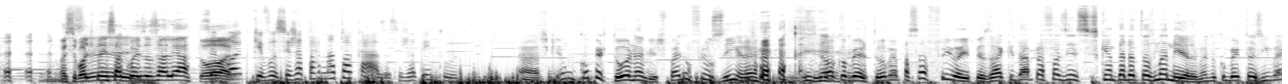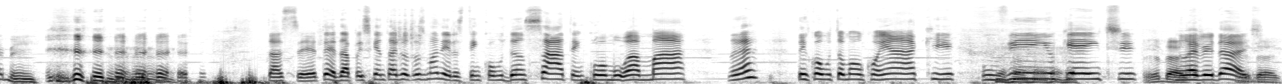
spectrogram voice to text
Mas você pode pensar coisas aleatórias. Você pode, porque você já está na tua casa, você já tem tudo. Ah, acho que é um cobertor, né, bicho? Faz um friozinho, né? Se não é um cobertor, vai passar frio aí. Apesar que dá para fazer se esquentar de outras maneiras, mas o cobertorzinho vai bem. tá certo. É, dá para esquentar de outras maneiras. Tem como dançar, tem como amar né? Tem como tomar um conhaque, um vinho quente. Verdade, não é verdade? verdade?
